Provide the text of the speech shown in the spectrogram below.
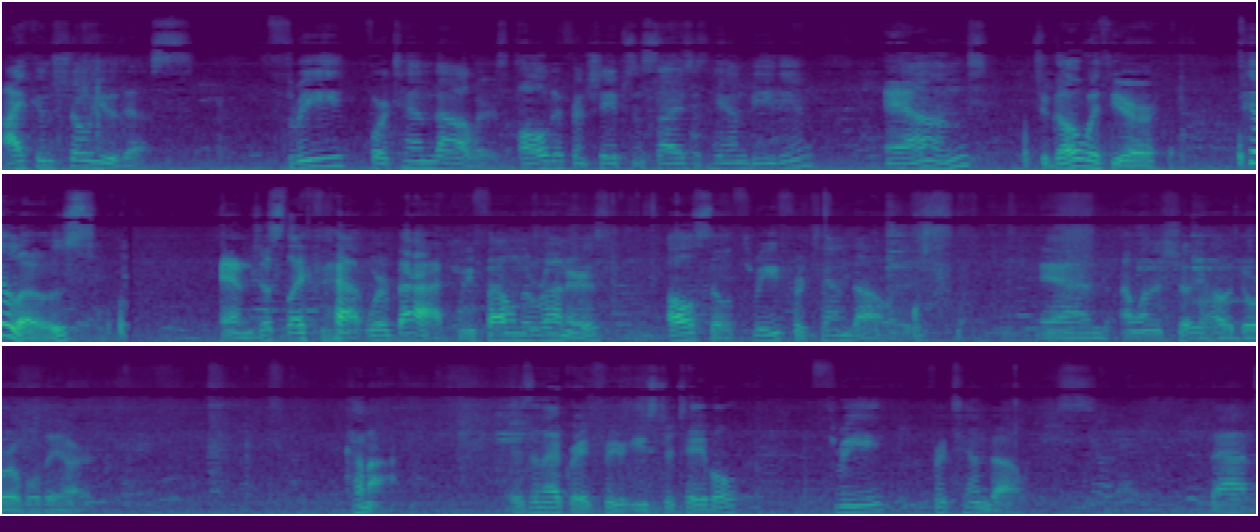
I can show you this. Three for $10. All different shapes and sizes, hand beading. And to go with your pillows, and just like that, we're back. We found the runners. Also, three for $10. And I want to show you how adorable they are. Come on. Isn't that great for your Easter table? Three for $10 that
